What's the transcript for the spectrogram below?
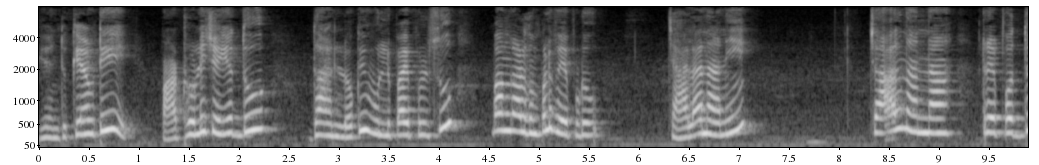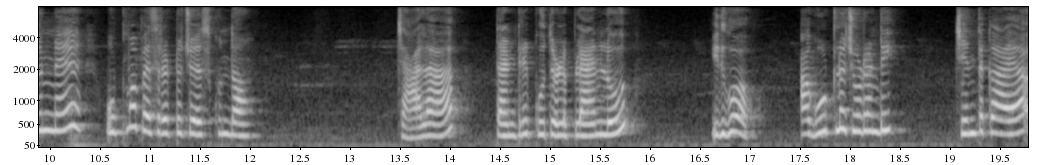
ఎందుకేమిటి? పాఠోళి చేయొద్దు దానిలోకి ఉల్లిపాయ పులుసు బంగాళదుంపలు వేపుడు. చాలా నాని. చాలు నాన్న రేపొద్దున్నే ఉప్మా పెసరట్టు చేసుకుందాం. చాలా? తండ్రి కూతుళ్ళ ప్లాన్లు. ఇదిగో ఆ గూట్లో చూడండి. చింతకాయ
